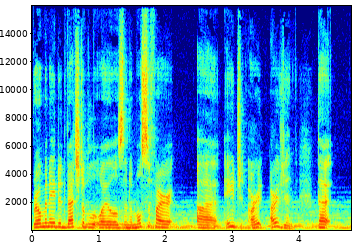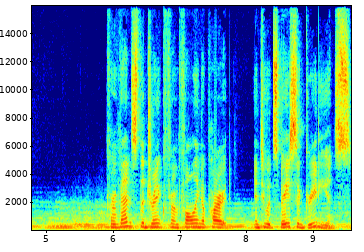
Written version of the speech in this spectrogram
Brominated vegetable oils and emulsifier uh, age art argent that prevents the drink from falling apart into its base ingredients.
